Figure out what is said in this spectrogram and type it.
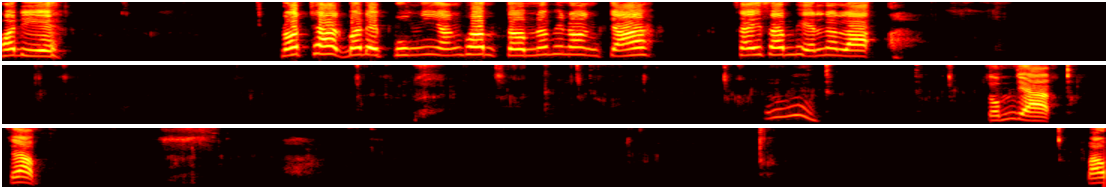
พอดี รสชาติบ่ได้ปรุงอีหยังเพิ่มเติมนะพี่น้องจ้าใส่ซ้ำเห็นนั่นละอืม สมอยากแซ่บเปล่า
